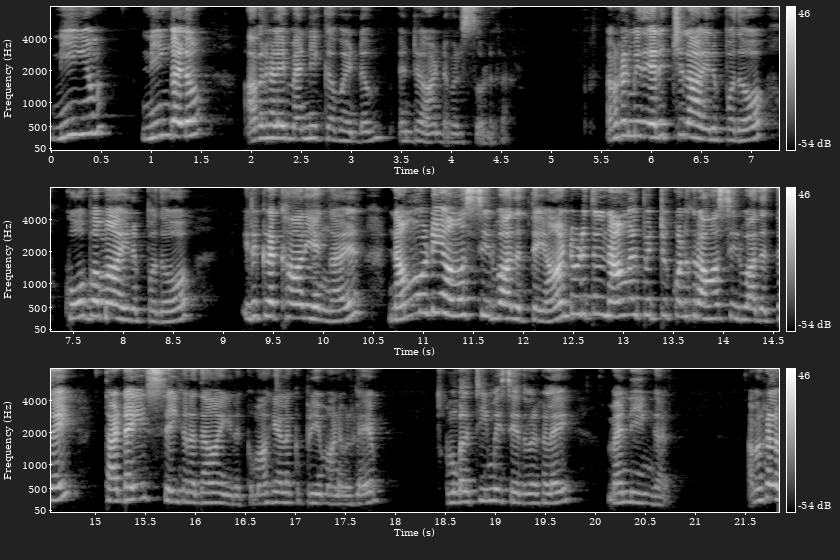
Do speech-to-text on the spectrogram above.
நீயும் நீங்களும் அவர்களை மன்னிக்க வேண்டும் என்று ஆண்டவர் சொல்லுகிறார். அவர்கள் மீது எரிச்சலா இருப்பதோ கோபமா இருப்பதோ இருக்கிற காரியங்கள் நம்முடைய ஆசீர்வாதத்தை ஆண்டோடத்தில் நாங்கள் பெற்றுக்கொள்கிற ஆசீர்வாதத்தை தடை செய்கிறதா இருக்கும். ஆகிய எனக்கு பிரியமானவர்களே உங்களை தீமை செய்தவர்களை மன்னியுங்கள். அவர்கள்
